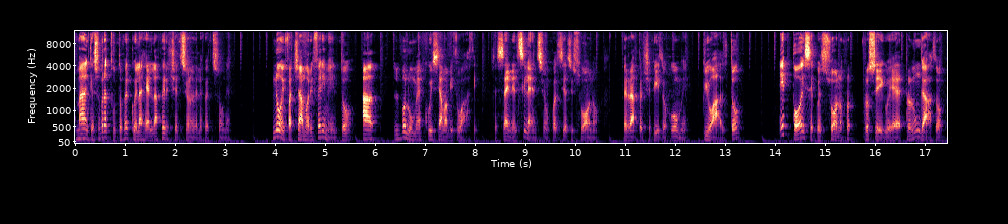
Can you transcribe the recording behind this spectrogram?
ma anche e soprattutto per quella che è la percezione delle persone. Noi facciamo riferimento al volume a cui siamo abituati. Se sei nel silenzio, un qualsiasi suono verrà percepito come più alto e poi se quel suono prosegue e è prolungato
